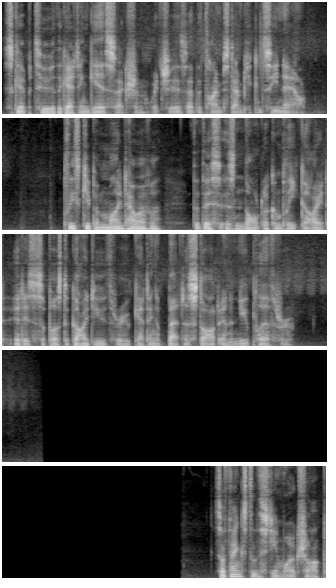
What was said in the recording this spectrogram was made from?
skip to the Getting Gear section, which is at the timestamp you can see now. Please keep in mind, however, that this is not a complete guide, it is supposed to guide you through getting a better start in a new playthrough. So thanks to the Steam Workshop,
